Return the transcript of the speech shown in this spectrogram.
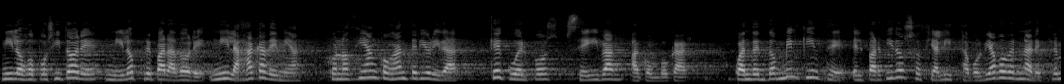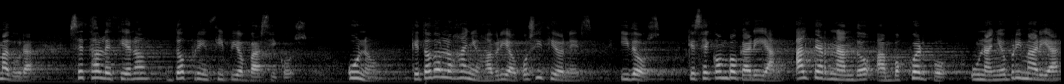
ni los opositores, ni los preparadores, ni las academias conocían con anterioridad qué cuerpos se iban a convocar. Cuando en 2015 el Partido Socialista volvió a gobernar Extremadura, se establecieron dos principios básicos. Uno, que todos los años habría oposiciones y dos, que se convocarían alternando ambos cuerpos, un año primaria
